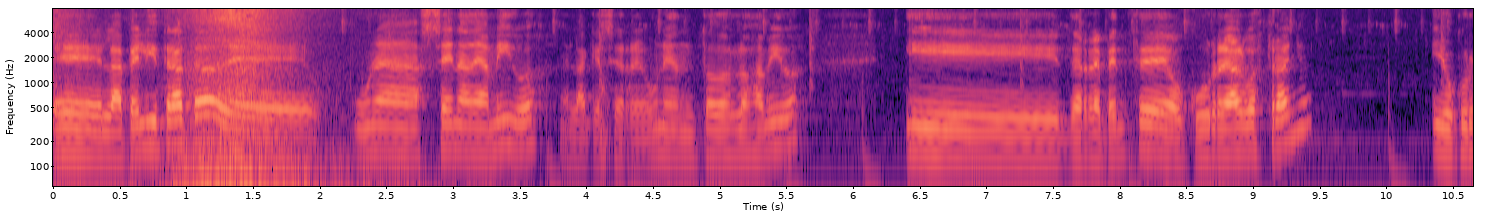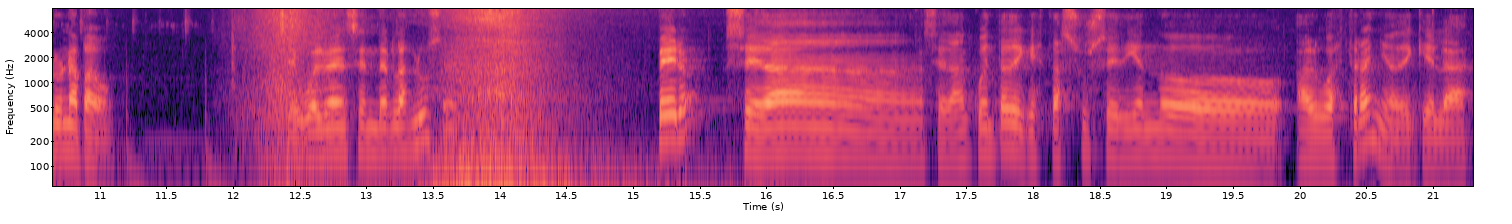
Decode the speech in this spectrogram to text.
Eh, la peli trata de una cena de amigos en la que se reúnen todos los amigos y de repente ocurre algo extraño y ocurre un apagón. Se vuelven a encender las luces, pero se, da, se dan cuenta de que está sucediendo algo extraño, de que, la,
